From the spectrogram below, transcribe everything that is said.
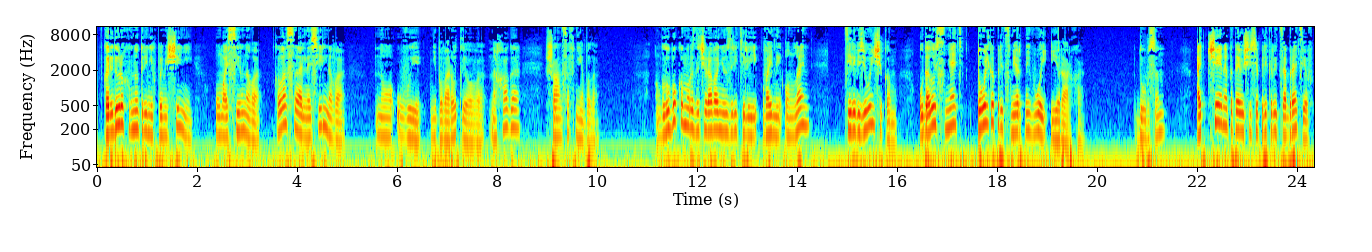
в коридорах внутренних помещений, у массивного, колоссально сильного но, увы, неповоротливого Нахага шансов не было. глубокому разочарованию зрителей «Войны онлайн» телевизионщикам удалось снять только предсмертный вой иерарха. Дурсон, отчаянно пытающийся прикрыть собратьев,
